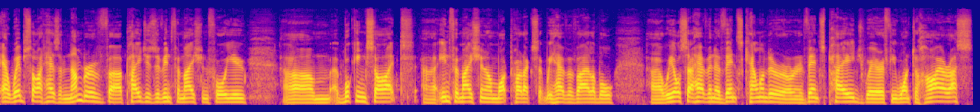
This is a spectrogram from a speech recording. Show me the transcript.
our website has a number of uh, pages of information for you, um, a booking site, uh, information on what products that we have available. Uh, we also have an events calendar or an events page where if you want to hire us,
